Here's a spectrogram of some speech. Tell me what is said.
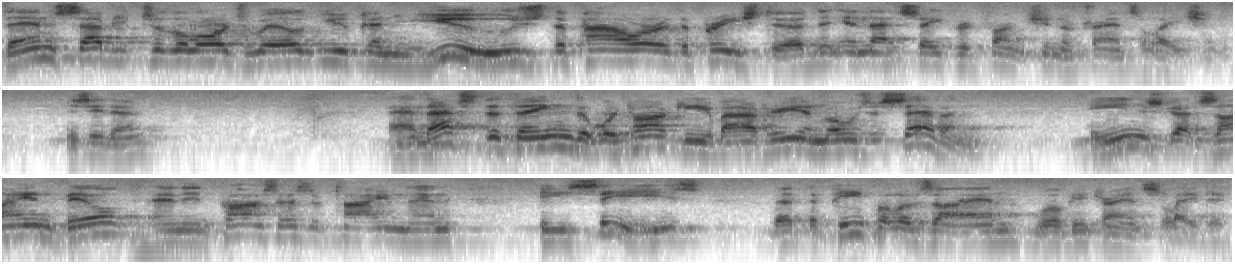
then, subject to the Lord's will, you can use the power of the priesthood in that sacred function of translation. You see that? And that's the thing that we're talking about here in Moses 7. Enoch's got Zion built, and in process of time, then he sees that the people of Zion will be translated.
